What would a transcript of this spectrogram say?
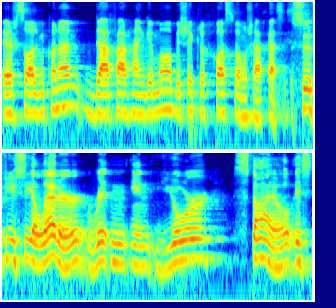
ارسال می‌کنن در فرهنگ ما به شکل خاص و مشخصی است So, if you see a letter written in your style, it's,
